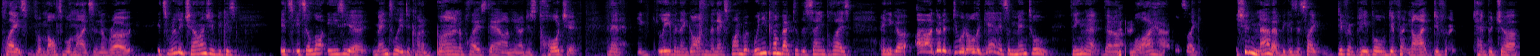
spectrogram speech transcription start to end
place for multiple nights in a row, it's really challenging because it's it's a lot easier mentally to kind of burn a place down, you know, just torch it, and then you leave and then go on to the next one. But when you come back to the same place and you go, oh, I got to do it all again, it's a mental thing that that I, mm-hmm. well I have. It's like it shouldn't matter because it's like different people, different night, different temperature.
